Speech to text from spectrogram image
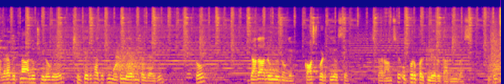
अगर आप इतना आलू छीलोगे, छिलके के साथ इतनी मोटी लेयर निकल जाएगी तो ज़्यादा आलू यूज़ होंगे। कॉस्ट बढ़ती है उससे। इसको आराम से ऊपर ऊपर की लेयर उतारनी बस। ठीक है?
